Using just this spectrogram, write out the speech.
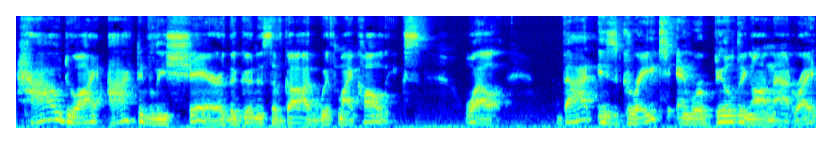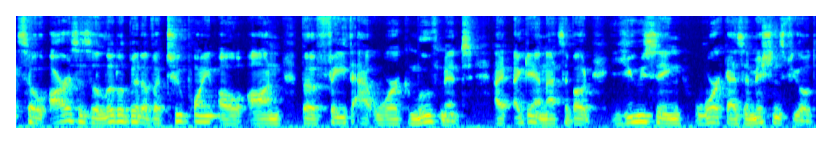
How do I actively share the goodness of God with my colleagues? Well, that is great and we're building on that right? So ours is a little bit of a 2.0 on the faith at work movement. I, again that's about using work as a missions field.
